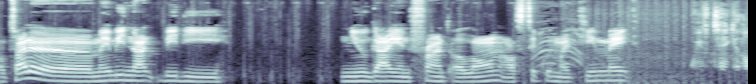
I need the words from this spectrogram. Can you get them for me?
I'll try to uh, maybe not be the new guy in front alone. I'll stick with my teammate. We've taken the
